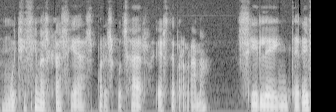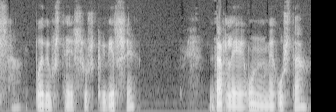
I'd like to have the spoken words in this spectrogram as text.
Muchísimas gracias por escuchar este programa. Si le interesa, puede usted suscribirse, darle un me gusta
